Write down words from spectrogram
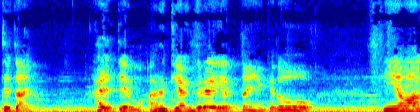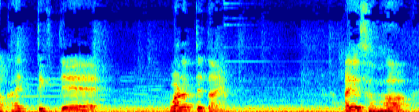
てたんや。腫れてもう歩きやんぐらいやったんやけど金夜は帰ってきて笑ってたんや。あゆさは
